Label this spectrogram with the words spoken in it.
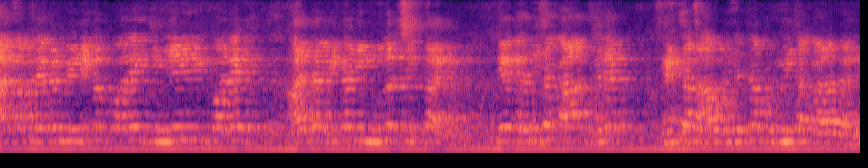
आज आपल्याकडे मेडिकल कॉलेज इंजिनिअरिंग कॉलेज आज त्या ठिकाणी मुलं शिकतायत ते कधीच्या काळात झाले? त्यांच्या दहा वर्षाच्या पूर्वीच्या काळात झाले.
